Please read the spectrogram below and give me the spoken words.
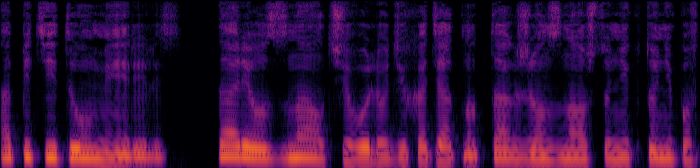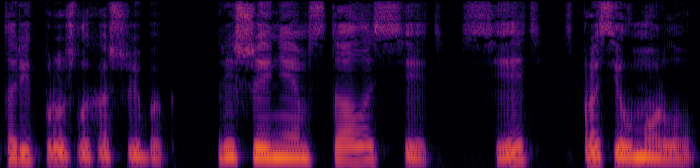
Аппетиты умерились. Дариус знал, чего люди хотят, но также он знал, что никто не повторит прошлых ошибок. Решением стала сеть. Сеть? спросил Морлоу.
